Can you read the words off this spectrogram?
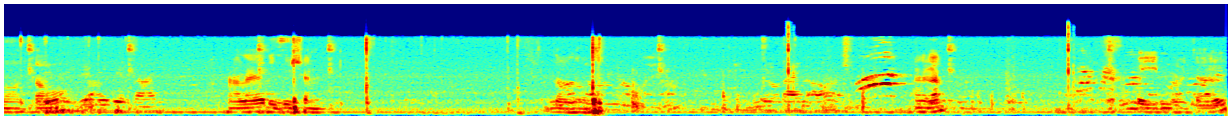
Mô tố. Division. Lô lô. anh gắn bị mười chữ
